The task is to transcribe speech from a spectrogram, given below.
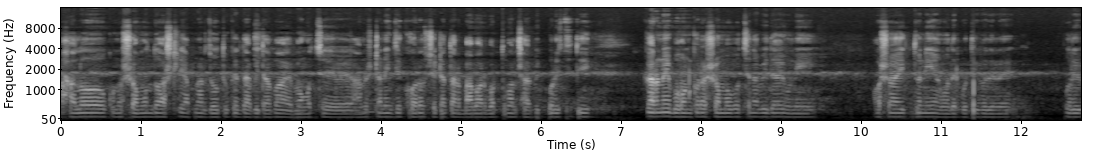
ভালো কোনো সম্বন্ধ আসলে আপনার যৌতুকের দাবি দাবা এবং হচ্ছে আনুষ্ঠানিক যে খরচ, সেটা তার বাবার বর্তমান সার্বিক পরিস্থিতি কারণে বহন করা সম্ভব হচ্ছে না বিদায়। উনি অসহায়িত্ব নিয়ে আমাদের প্রতিবেদনে, পরি-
